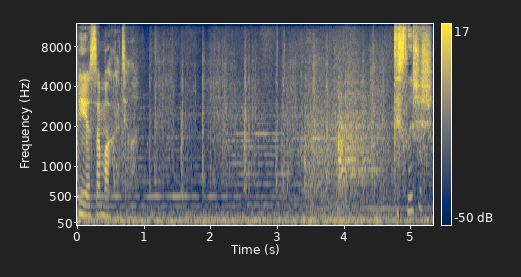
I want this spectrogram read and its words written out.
Я сама хотела. Ты слышишь?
